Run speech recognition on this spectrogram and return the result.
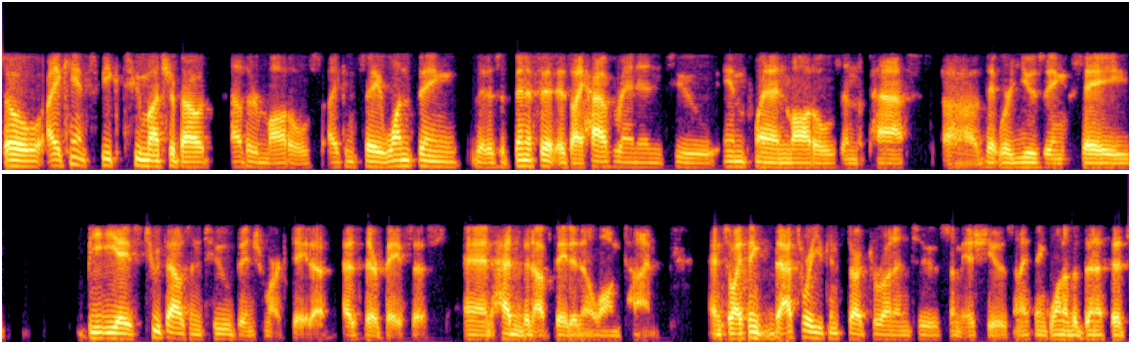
So I can't speak too much about other models. I can say one thing that is a benefit is I have ran into IMPLAN models in the past uh, that were using, say, BEA's 2002 benchmark data as their basis and hadn't been updated in a long time. And so I think that's where you can start to run into some issues. And I think one of the benefits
